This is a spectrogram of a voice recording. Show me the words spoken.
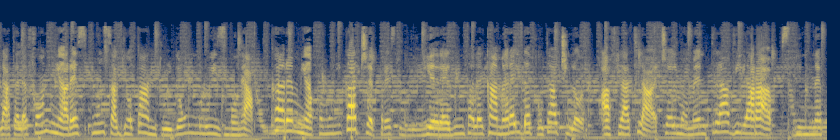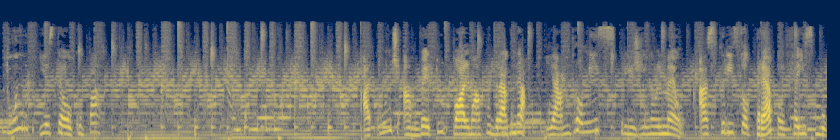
la telefon mi-a răspuns aghiotantul domnului Zmonea, care mi-a comunicat ce presubliniere din telecamerei deputaților, aflat la acel moment la Vila Raps din Neptun, este ocupat. Atunci am betut palma cu Dragnea, i-am promis sprijinul meu, a scris-o prea pe Facebook.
